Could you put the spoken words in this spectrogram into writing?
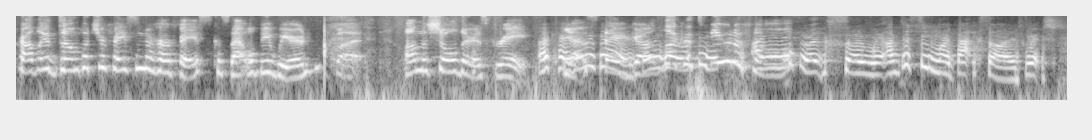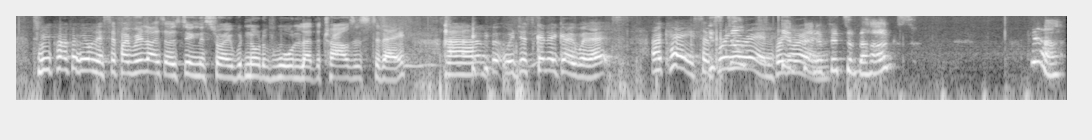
Probably don't put your face into her face because that will be weird. But on the shoulder is great. Okay, yes, there, you go. Look, it's beautiful. I mean, this looks so weird. I've just seen my backside, which, to be perfectly honest, if I realised I was doing this story, I would not have worn leather trousers today. Um, but we're just going to go with it. Okay, so you bring her in. Bring her in. benefits of the hugs. Yeah.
